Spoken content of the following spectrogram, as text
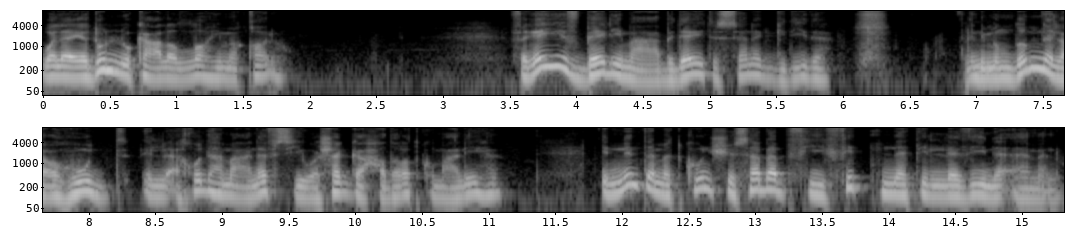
ولا يدلك على الله مقاله فجاي في بالي مع بداية السنة الجديدة إن من ضمن العهود اللي أخدها مع نفسي واشجع حضراتكم عليها إن أنت ما تكونش سبب في فتنة الذين آمنوا.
